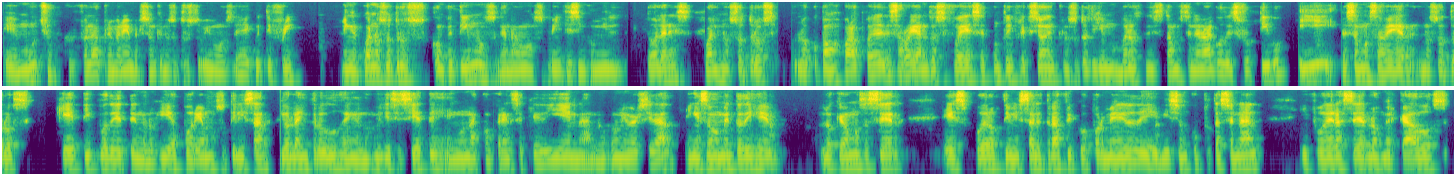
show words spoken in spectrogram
eh, mucho, que fue la primera inversión que nosotros tuvimos de Equity Free, en el cual nosotros competimos, ganamos 25 mil dólares, cuales nosotros lo ocupamos para poder desarrollar. Entonces fue ese punto de inflexión en que nosotros dijimos, bueno, necesitamos tener algo disruptivo y empezamos a ver nosotros qué tipo de tecnología podríamos utilizar. Yo la introduje en el 2017 en una conferencia que di en la universidad. En ese momento dije, lo que vamos a hacer es poder optimizar el tráfico por medio de visión computacional y poder hacer los mercados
